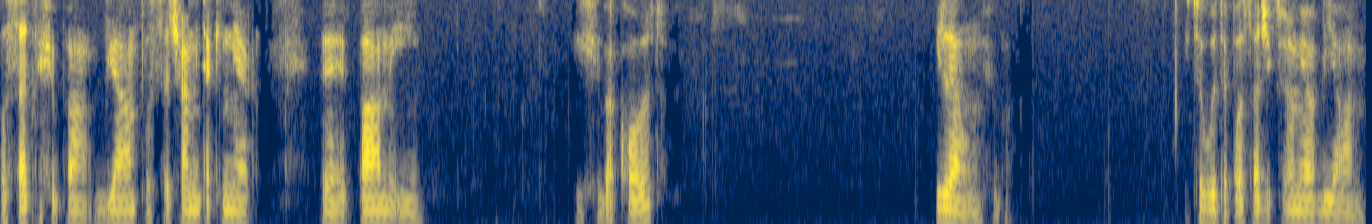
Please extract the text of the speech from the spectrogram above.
Ostatnio chyba wbijałam postaciami takimi jak y, Pam i, i chyba Colt. I Leon chyba. I to były te postacie, które ja wbijałem.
